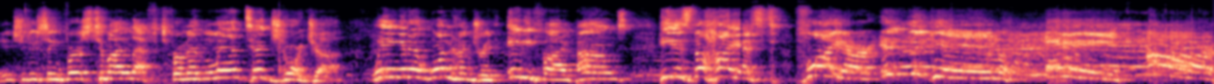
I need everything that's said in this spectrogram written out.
Introducing first to my left from Atlanta, Georgia, weighing in at 185 pounds, he is the highest flyer in the game, A.R.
